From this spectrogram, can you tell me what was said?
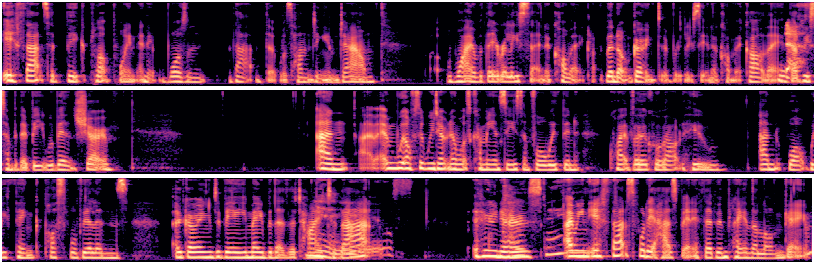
If that's a big plot point and it wasn't that that was hunting him down, why would they release that in a comic? Like they're not going to release it in a comic, are they? No. That'd be something that'd be within the show. And and we obviously we don't know what's coming in season four. We've been quite vocal about who and what we think possible villains are going to be. Maybe there's a tie to that Yes. who knows? I mean, if that's what it has been, if they've been playing the long game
